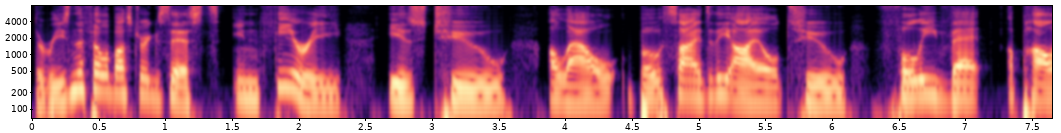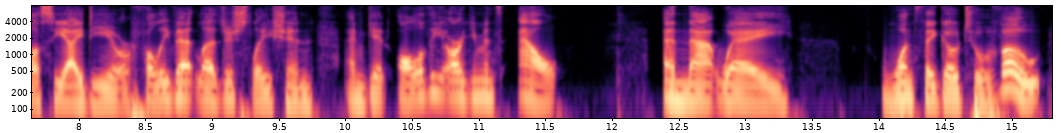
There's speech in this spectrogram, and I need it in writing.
The reason the filibuster exists, in theory, is to allow both sides of the aisle to fully vet a policy idea or fully vet legislation and get all of the arguments out. And that way, once they go to a vote,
